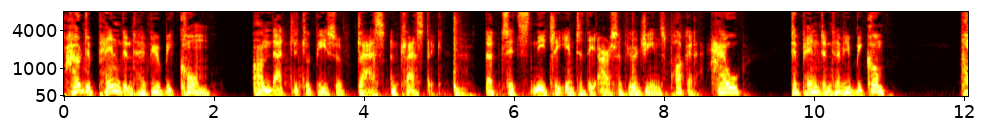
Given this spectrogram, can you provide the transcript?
how dependent have you become on that little piece of glass and plastic that sits neatly into the arse of your jeans pocket. How dependent have you become?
